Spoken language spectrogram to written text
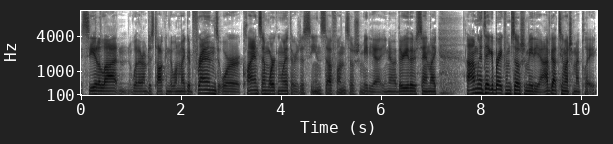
see it a lot, and whether I'm just talking to one of my good friends or clients I'm working with, or just seeing stuff on social media. You know, they're either saying like, "I'm going to take a break from social media. I've got too much on my plate,"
